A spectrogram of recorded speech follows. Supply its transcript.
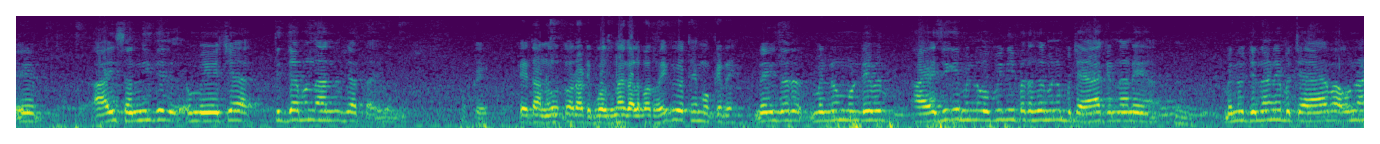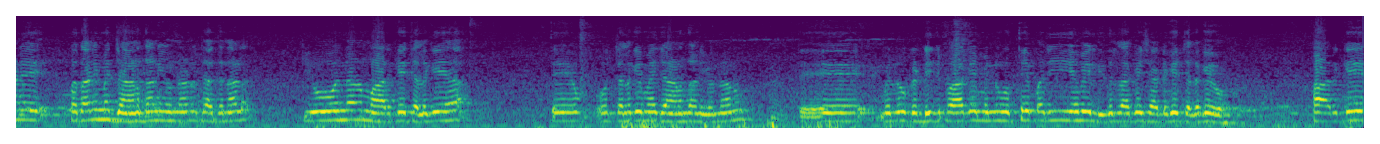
ਇਹ ਆਈ ਸੰਨੀ ਦੇ ਉਮੇਸ਼ ਹੈ ਤੀਜਾ ਬੰਦਾ ਨੂੰ ਜਾਤਾ ਹੈ ਓਕੇ। ਤੇ ਤੁਹਾਨੂੰ ਤੁਹਾਡੀ ਪੁਲਿਸ ਨਾਲ ਗੱਲਬਾਤ ਹੋਈ ਕੋਈ ਉੱਥੇ ਮੌਕੇ ਤੇ? ਨਹੀਂ ਸਰ ਮੈਨੂੰ ਮੁੰਡੇ ਆਏ ਸੀਗੇ ਮੈਨੂੰ ਉਹ ਵੀ ਨਹੀਂ ਪਤਾ ਸਰ ਮੈਨੂੰ ਬਚਾਇਆ ਕਿੰਨਾ ਨੇ ਆ। ਮੈਨੂੰ ਜਿਨ੍ਹਾਂ ਨੇ ਬਚਾਇਆ ਵਾ ਉਹਨਾਂ ਨੇ ਪਤਾ ਨਹੀਂ ਮੈਂ ਜਾਣਦਾ ਨਹੀਂ ਉਹਨਾਂ ਨੂੰ ਚੱਜ ਨਾਲ ਕਿ ਉਹ ਇਹਨਾਂ ਨੂੰ ਮਾਰ ਕੇ ਚਲ ਗਏ ਆ। ਤੇ ਉਹ ਚਲ ਗਏ ਮੈਂ ਜਾਣਦਾ ਨਹੀਂ ਉਹਨਾਂ ਨੂੰ। ਤੇ ਮੈਨੂੰ ਗੱਡੀ 'ਚ ਪਾ ਕੇ ਮੈਨੂੰ ਉੱਥੇ ਭਾਜੀ ਹਵੇਲੀ ਦੇ ਲਾਗੇ ਛੱਡ ਕੇ ਚਲ ਗਏ ਉਹ। ਹਾਰ ਕੇ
